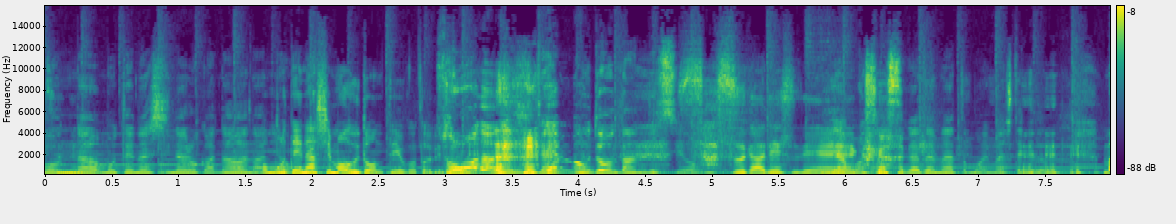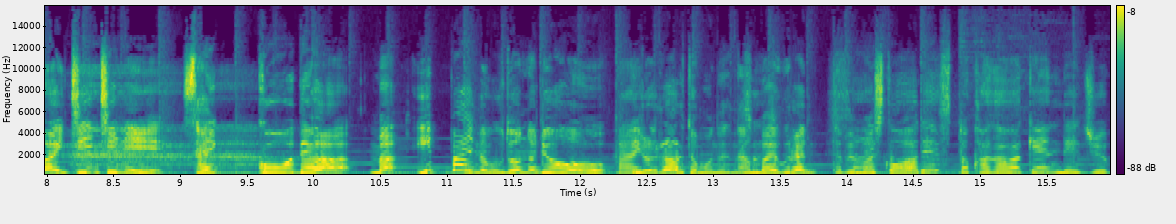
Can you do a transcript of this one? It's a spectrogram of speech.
こんなもてなしなのかななんておもてなしもうどんっていうことですね。そうなんです。全部うどんなんですよ。さすがですいやもねうさすがだなと思いましたけど。まあ一日に最高ではまあ一杯のうどんの量はい。いろいろあると思うんです。何杯ぐらい食べました？最高ですと香川県で10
